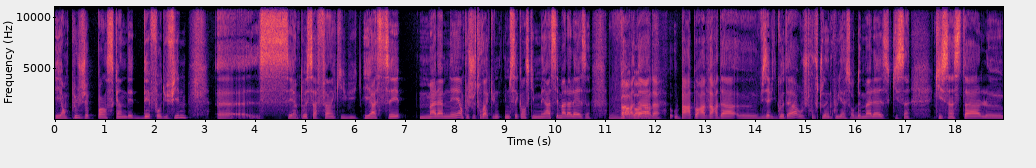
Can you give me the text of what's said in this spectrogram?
Et en plus, je pense qu'un des défauts du film, euh, c'est un peu sa fin qui est assez mal amenée. En plus, je trouve avec une, une séquence qui me met assez mal à l'aise. Par rapport à Varda. ou par rapport à Varda euh, vis-à-vis de Godard, où je trouve tout d'un coup il y a une sorte de malaise qui s'in- qui s'installe. euh,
